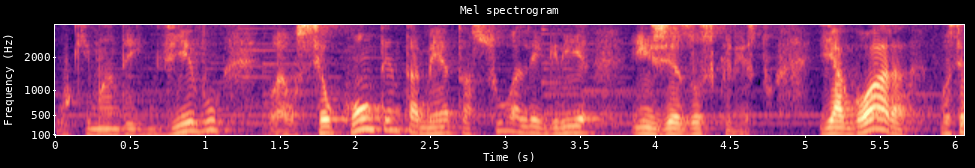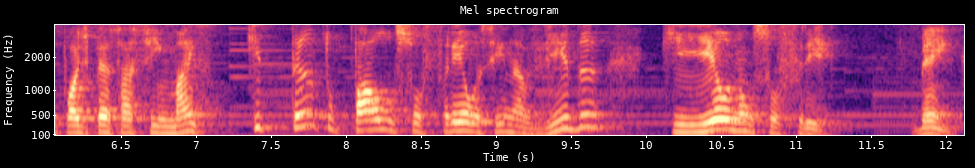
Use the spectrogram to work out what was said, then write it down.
O que mantém vivo é o seu contentamento, a sua alegria em Jesus Cristo. E agora você pode pensar assim, mas que tanto Paulo sofreu assim na vida que eu não sofri? Bem,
